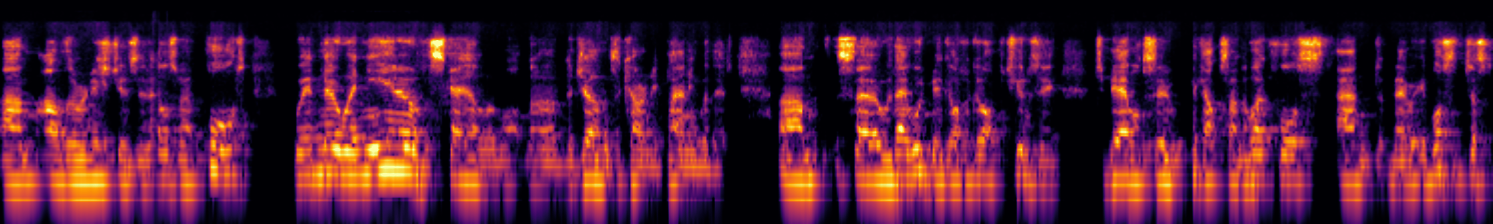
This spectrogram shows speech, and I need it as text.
um, other initiatives in Ellesmere Port, we're nowhere near the scale of what the, the Germans are currently planning with it. Um, so there would be got a good opportunity to be able to pick up some of the workforce. And you know, it wasn't just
